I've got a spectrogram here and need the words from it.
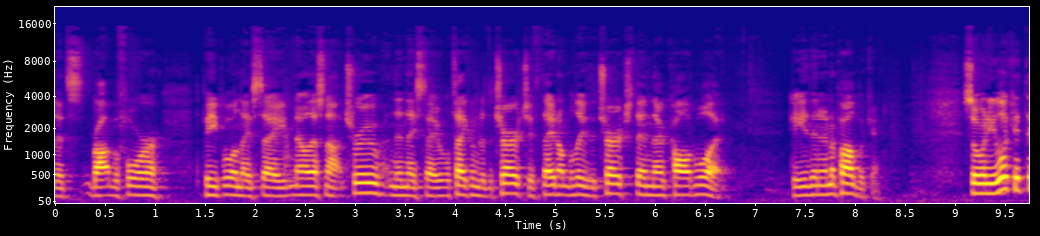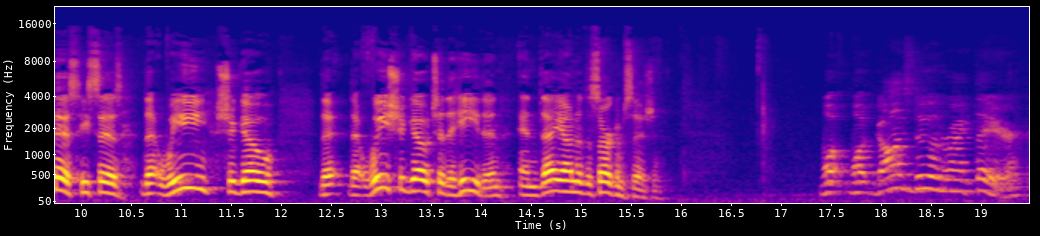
that's brought before the people and they say, no, that's not true. And then they say, we'll take them to the church. If they don't believe the church, then they're called what? Heathen and a publican. So when you look at this, he says that we should go that, that we should go to the heathen and they under the circumcision. What what God's doing right there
